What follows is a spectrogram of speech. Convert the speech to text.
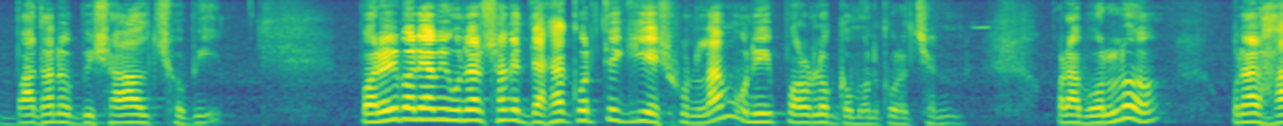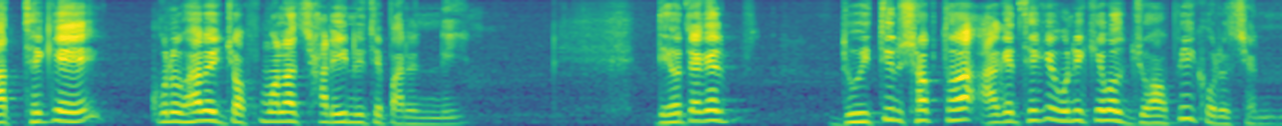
বাঁধানো বিশাল ছবি। পরের বারে আমি ওনার সঙ্গে দেখা করতে গিয়ে শুনলাম উনি পরলোক গমন করেছেন। ওরা বলল, ওনার হাত থেকে কোনোভাবে জপমালা ছাড়িয়ে নিতে পারেননি। দেহত্যাগের দুই তিন সপ্তাহ আগে থেকে উনি কেবল জপই করেছেন।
